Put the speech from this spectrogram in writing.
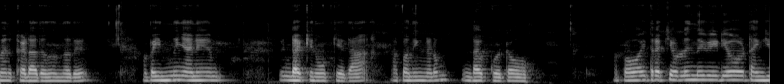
മെനക്കെടാതെ നിന്നത്. അപ്പോൾ ഇന്ന് ഞാൻ ഉണ്ടാക്കി നോക്കിയതാണ് അപ്പോൾ നിങ്ങളും ഉണ്ടാക്കും കേട്ടോ അപ്പോൾ ഇത്രയൊക്കെയുള്ളൂ ഇന്ന് വീഡിയോ. താങ്ക്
